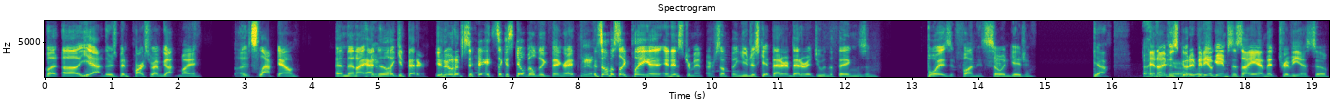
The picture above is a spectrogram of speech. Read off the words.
But uh yeah, there's been parts where I've gotten my uh, slapped down and then I had Yeah. to like get better. You know what I'm saying? It's like a skill building thing, right? Yeah. It's almost like playing a, an instrument or something. You just get better and better at doing the things and boy is it fun. It's so engaging. I And agree. I'm as good I at wish- video games as I am at trivia, so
